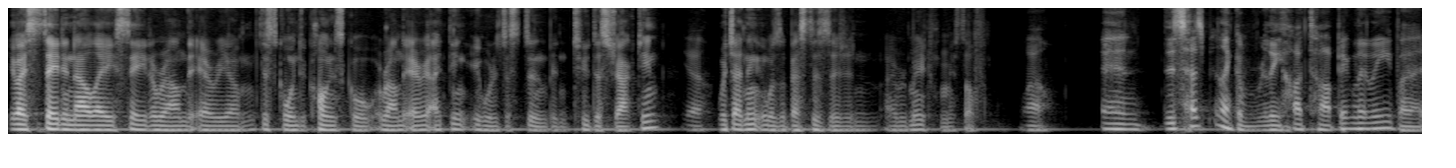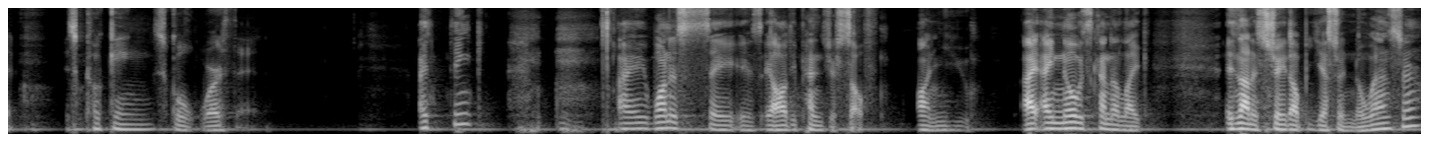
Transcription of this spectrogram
if I stayed in LA, stayed around the area, just going to culinary school around the area, I think it would have just been too distracting. Yeah. Which I think it was the best decision I ever made for myself. Wow. And this has been like a really hot topic lately, but is cooking school worth it? I think I want to say is it all depends yourself on you. I, I know it's kind of like it's not a straight up yes or no answer.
